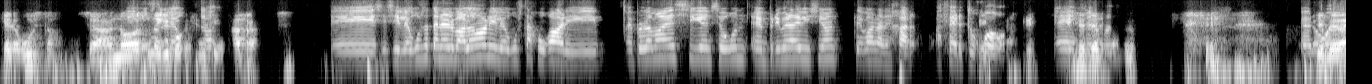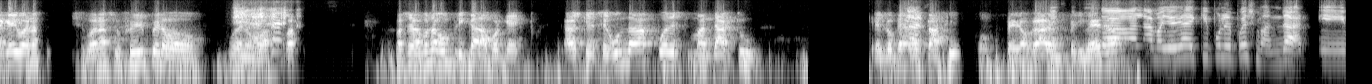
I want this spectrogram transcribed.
que le gusta. O sea, no Sí, es un equipo que se gusta. encierra atrás. Eh, sí, sí, le gusta tener el balón y le gusta jugar. Y el problema es si en, segun- en primera división te van a dejar hacer tu juego. Ese Ese es el problema. Pero bueno. verdad que ahí van a, van a sufrir, pero bueno, va, va- va a ser una cosa complicada porque claro, es que en segunda puedes mandar tú, que es lo que han estado haciendo, pero claro, en primera, la mayoría de equipos le puedes mandar y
